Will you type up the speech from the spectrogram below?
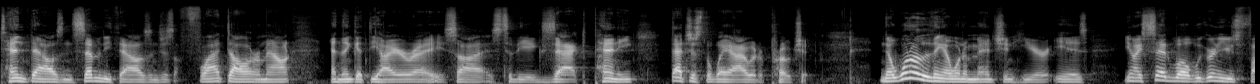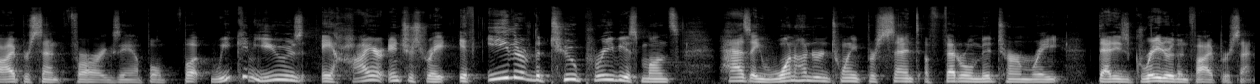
10,000, 70,000, just a flat dollar amount, and then get the IRA size to the exact penny. That's just the way I would approach it. Now, one other thing I want to mention here is you know, I said, well, we're going to use 5% for our example, but we can use a higher interest rate if either of the two previous months has a 120% of federal midterm rate that is greater than 5%.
